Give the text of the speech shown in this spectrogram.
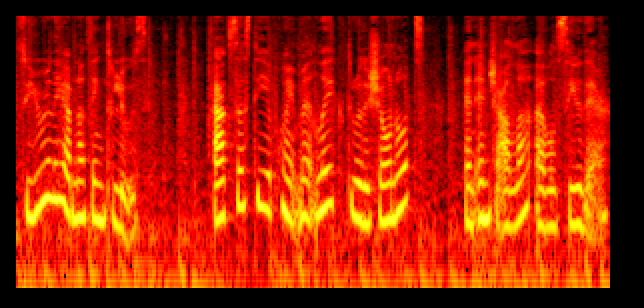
So you really have nothing to lose Access the appointment link through the show notes, and inshallah, I will see you there.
